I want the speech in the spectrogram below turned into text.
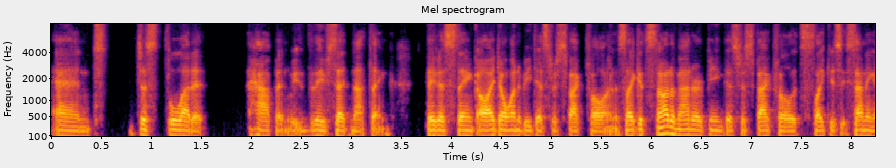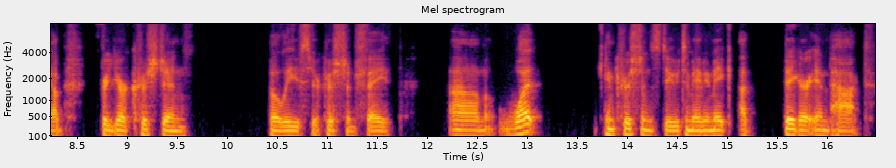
and just let it happen. We, they've said nothing they just think, oh, I don't want to be disrespectful. And it's like, it's not a matter of being disrespectful. It's like you're standing up for your Christian beliefs, your Christian faith. Um, what can Christians do to maybe make a bigger impact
